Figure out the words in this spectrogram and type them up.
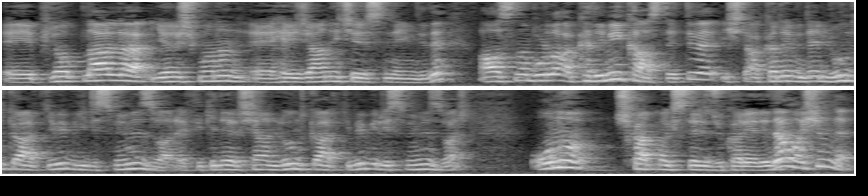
e, pilotlarla yarışmanın e, heyecanı içerisindeyim dedi. Aslında burada akademiyi kastetti ve işte akademide Lundgaard gibi bir ismimiz var. F2'de yarışan Lundgaard gibi bir ismimiz var. Onu çıkartmak isteriz yukarıya dedi ama şimdi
